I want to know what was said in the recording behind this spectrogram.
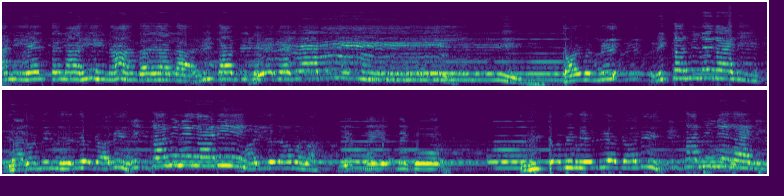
आणि येत नाही नांदयाला रिकामी रे रे गाडी. काय म्हणली? रिकामीने गाडी. रिकामी नेरिया गाडी. रिकामीने गाडी. माहिती आहे आम्हाला. येत नाही येत नाही पोर. रिकामी नेरिया गाडी. रिकामीने गाडी.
